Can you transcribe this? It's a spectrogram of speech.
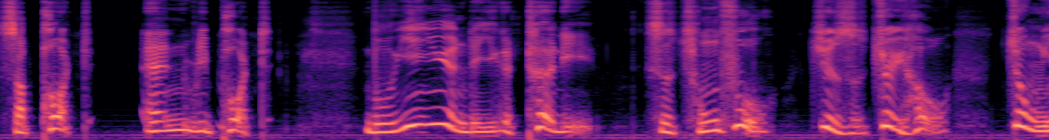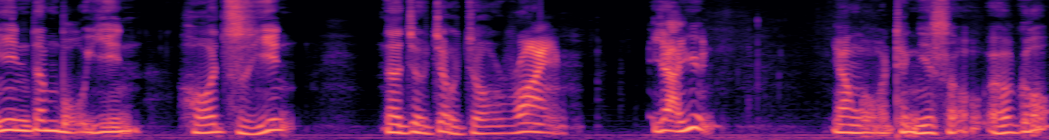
support and report，母音韵的一个特例是重复句子最后重音的母音和子音。那就叫做 rhyme 押韵。让我听一首儿歌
